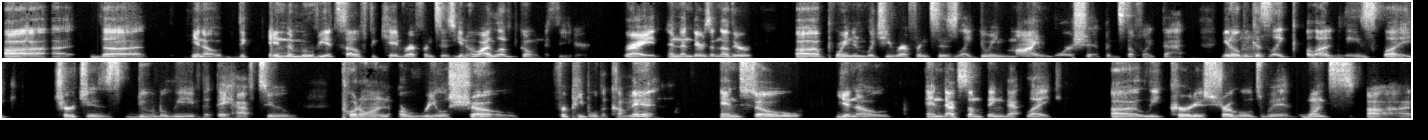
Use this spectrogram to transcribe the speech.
uh the you know the in the movie itself the kid references you know i loved going to theater right? And then there's another uh point in which he references like doing mime worship and stuff like that. You know mm. because like a lot of these like churches do believe that they have to put on a real show for people to come in. And so, you know, and that's something that like uh Lee Curtis struggles with once uh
